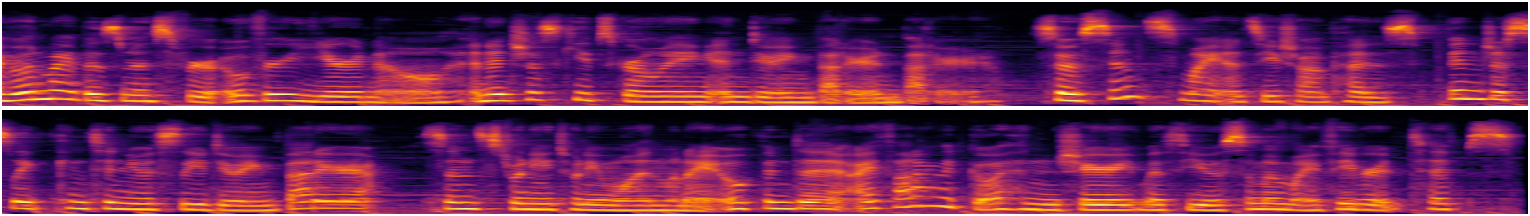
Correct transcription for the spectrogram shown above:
I've owned my business for over a year now, and it just keeps growing and doing better and better. So since my Etsy shop has been just like continuously doing better, since 2021 when I opened it, I thought I would go ahead and share with you some of my favorite tips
